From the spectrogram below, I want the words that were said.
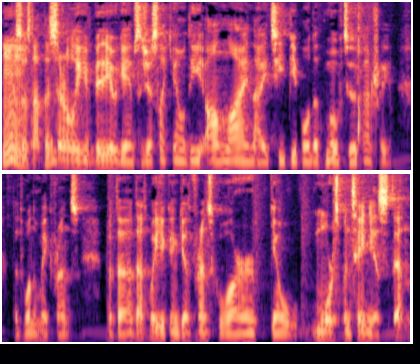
Hmm. So it's not necessarily video games; it's just like you know the online IT people that move to the country that want to make friends. But uh, that way, you can get friends who are you know more spontaneous than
